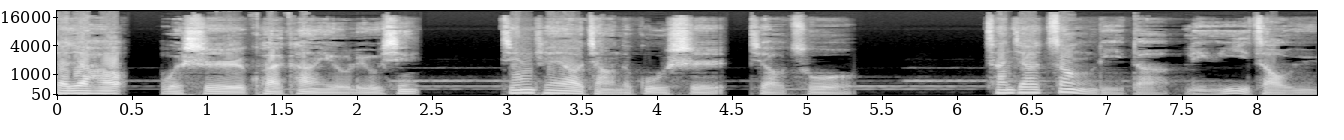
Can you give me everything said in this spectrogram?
大家好，我是快看有流星。今天要讲的故事叫做《参加葬礼的灵异遭遇》。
